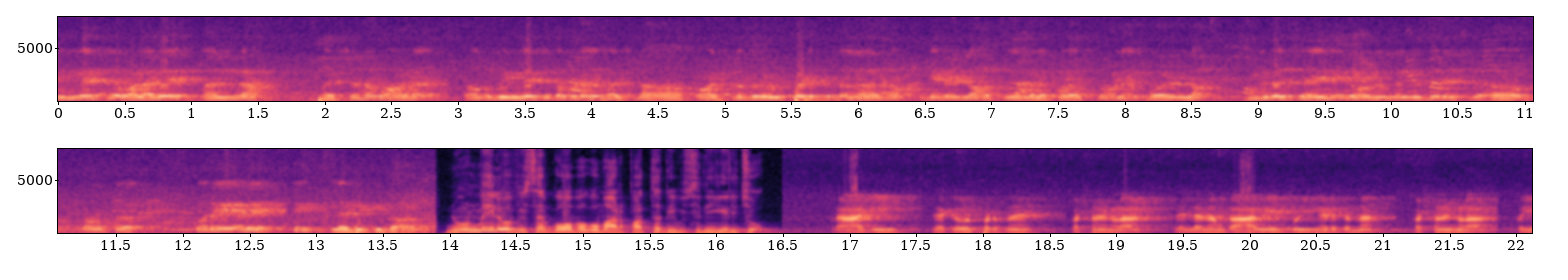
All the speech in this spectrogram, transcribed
മില്ലറ്റ് വളരെ നല്ല ഭക്ഷണമാണ്. നമുക്ക് മില്ലറ്റ് നമ്മുടെ ഭക്ഷണ ഭക്ഷണത്തിൽ ഉൾപ്പെടുത്തുന്ന കാരണം ഇങ്ങനെയുള്ള അസുഖങ്ങൾ കൊളസ്ട്രോളെ പോലുള്ള ജീവിതശൈലി രോഗങ്ങളിൽ നിന്ന് നമുക്ക് കുറേയേറെ ലഭിക്കുന്നതാണ്. നൂൺമീൽ ഓഫീസർ ഗോപകുമാർ പദ്ധതി വിശദീകരിച്ചു. റാഗി ഇതൊക്കെ ഉൾപ്പെടുന്ന ഭക്ഷണങ്ങളാണ്. ഇതെല്ലാം നമുക്ക് ആവിയിൽ പുഴുങ്ങിയെടുക്കുന്ന ഭക്ഷണങ്ങളാണ്. അപ്പോൾ ഈ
